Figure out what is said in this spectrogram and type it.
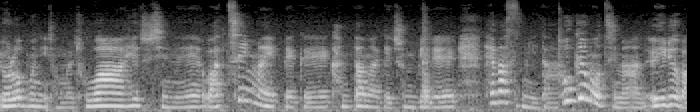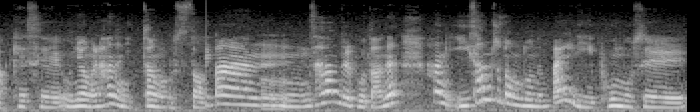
여러분이 정말 좋아해주시는 왓츠 인 마이 백을 간단하게 준비를 해봤습니다. 소규모지만 의류 마켓을 운영을 하는 입장으로서 일반 사람들보다는 한 2, 3주 정도는 빨리 봄 옷을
